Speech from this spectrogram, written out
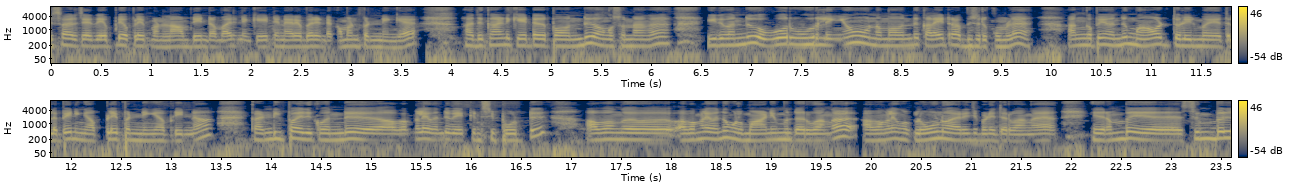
விசாரித்தேன் இதை எப்படி அப்ளை பண்ணலாம் அப்படின்ற மாதிரி நான் கேட்டேன். நிறைய பேர் என்கிட்ட கமெண்ட் பண்ணீங்க அதுக்காண்டி கேட்டதப்போ வந்து அவங்க சொன்னாங்க இது வந்து ஒவ்வொரு ஊர்லேயும் நம்ம வந்து கலெக்டர் ஆஃபீஸ் இருக்கும்ல அங்கே போய் வந்து மாவட்ட தொழில் மையத்தில் போய் நீங்கள் அப்ளை பண்ணீங்க அப்படின்னா கண்டிப்பாக இதுக்கு வந்து அவங்களே வந்து வேக்கன்சி போட்டு அவங்க அவங்களே வந்து உங்களுக்கு மானியமும் தருவாங்க. அவங்களே உங்களுக்கு லோனும் அரேஞ்ச் பண்ணி தருவாங்க. இது ரொம்ப சிம்பிள்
